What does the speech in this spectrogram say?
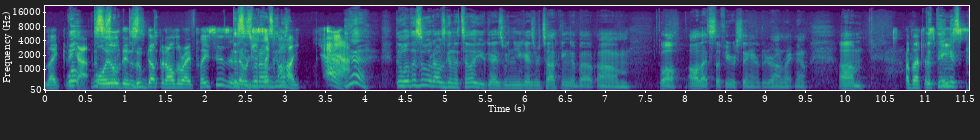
like they Well, got oiled what- and lubed up in all the right places, and they were just like, gonna- oh yeah, yeah. Well, this is what I was gonna tell you guys when you guys were talking about um well all that stuff you were saying earlier on right now. Um, about the, the thing is.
